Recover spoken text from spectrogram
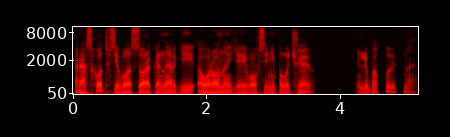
Расход всего 40 энергии, а урона я и вовсе не получаю. Любопытно.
